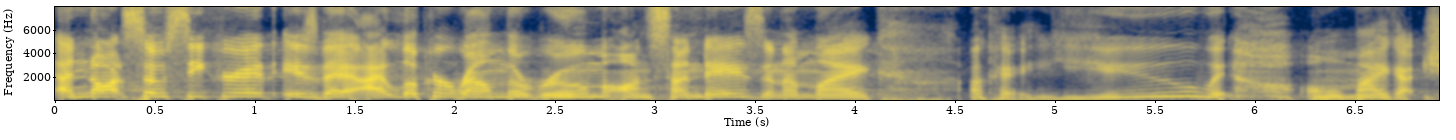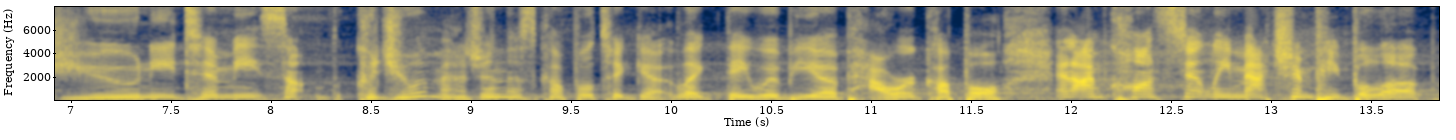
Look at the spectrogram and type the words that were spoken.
a not so secret is that I look around the room on Sundays and I'm like, okay, you, oh my gosh, you need to meet some. Could you imagine this couple together? Like they would be a power couple. And I'm constantly matching people up.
